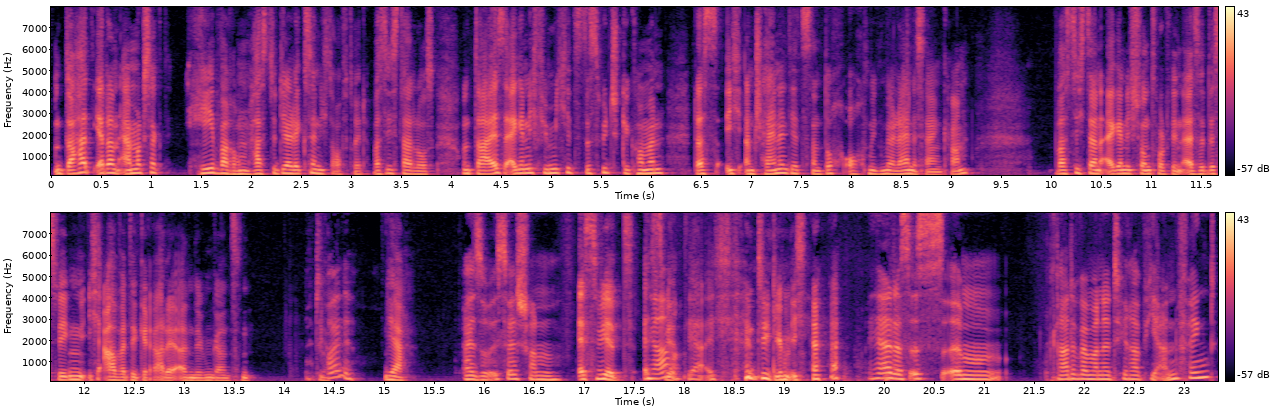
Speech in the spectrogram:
Und da hat er dann einmal gesagt, hey, warum hast du die Alexa nicht aufgedreht? Was ist da los? Und da ist eigentlich für mich jetzt der Switch gekommen, dass ich anscheinend jetzt dann doch auch mit mir alleine sein kann was ich dann eigentlich schon toll finde. Also deswegen, ich arbeite gerade an dem Ganzen. Toll. Ja. Also ist ja schon. Es wird, es ja. wird, ja, ich entwickle mich. ja, das ist, ähm, gerade wenn man eine Therapie anfängt,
